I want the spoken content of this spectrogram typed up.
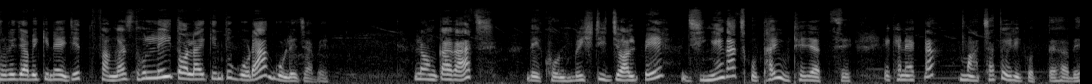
ধরে যাবে কিনা, এই যে ফাঙ্গাস ধরলেই তলায় কিন্তু গোড়া গলে যাবে। লঙ্কা গাছ, দেখুন, বৃষ্টির জল পেয়ে ঝিঙে গাছ কোথায় উঠে যাচ্ছে। এখানে একটা মাচা তৈরি করতে হবে।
